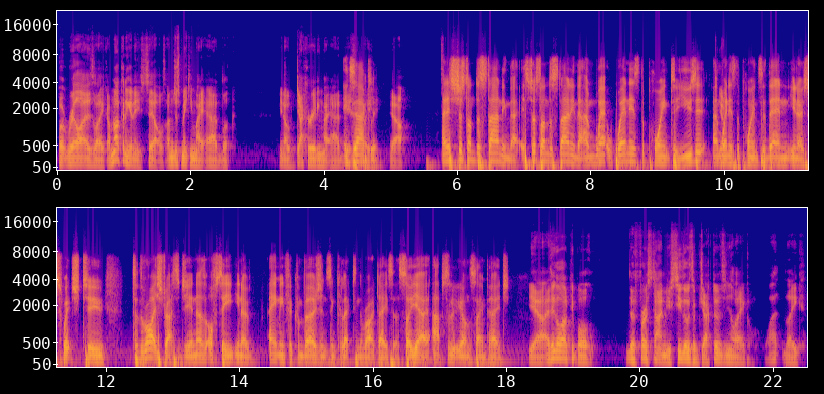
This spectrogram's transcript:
but realize like I'm not going to get any sales. I'm just making my ad look, you know, decorating my ad. Basically. Exactly. Yeah. And it's just understanding that. It's just understanding that, and where, when is the point to use it, and yep. when is the point to then you know switch to to the right strategy, and as obviously you know aiming for conversions and collecting the right data. So yeah, absolutely on the same page. Yeah, I think a lot of people, the first time you see those objectives, and you're like, what? Like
